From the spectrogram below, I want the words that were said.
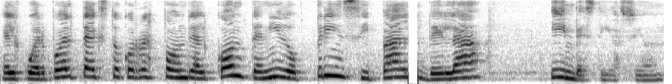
El cuerpo del texto corresponde al contenido principal de la investigación.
